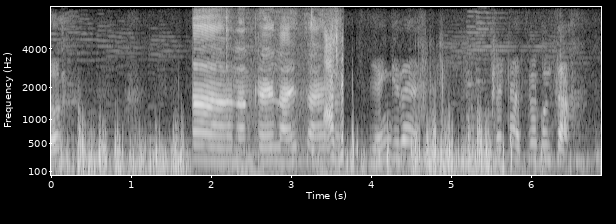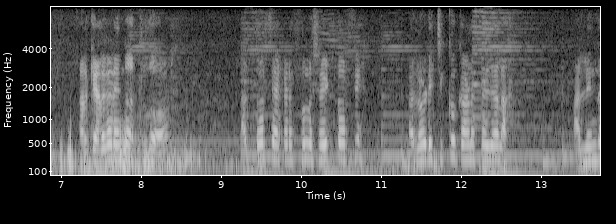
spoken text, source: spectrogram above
ನೋಡ್ತಾ ಇರ್ಬೋದು ನನ್ನ ಕೈಯಲ್ಲಿ ಆಯ್ತಾ ಹೆಂಗಿದೆ? ಬೆಟ್ಟ ಹತ್ಬೇಕು ಅಂತ. ಅಲ್ಲಿ ಕೆಳಗಡೆಯಿಂದ ಹತ್ತದು. ಅಲ್ಲಿ ತೋರಿಸಿ ಆ ಕಡೆ ಫುಲ್ ಶೈಟ್ ತೋರಿಸಿ. ಅಲ್ಲಿ ನೋಡಿ ಚಿಕ್ಕ ಕಾಣಿಸ್ತಾ ಇದೆಯಲ್ಲ ಅಲ್ಲಿಂದ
